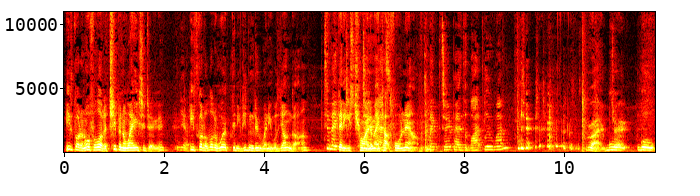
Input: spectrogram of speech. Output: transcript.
he's got an awful lot of chipping away to do. Yeah. He's got a lot of work that he didn't do when he was younger to make that he's trying to make up for now. To make the topaz the light blue one. Right. Well, True. well,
